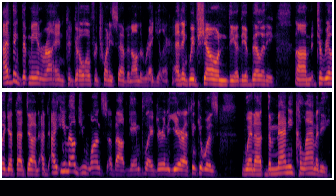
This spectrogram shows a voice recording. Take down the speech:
I think that me and Ryan could go over 27 on the regular. I think we've shown the the ability um, to really get that done. I, I, emailed you once about gameplay during the year. I think it was when uh, the Manny calamity,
